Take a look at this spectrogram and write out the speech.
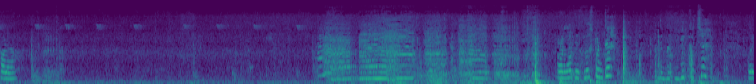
அவ்வளோதான் அவ்வளோதான் இப்படி க்ளோஸ் பண்ணிட்டு இந்த பிக் வச்சு ஒரு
